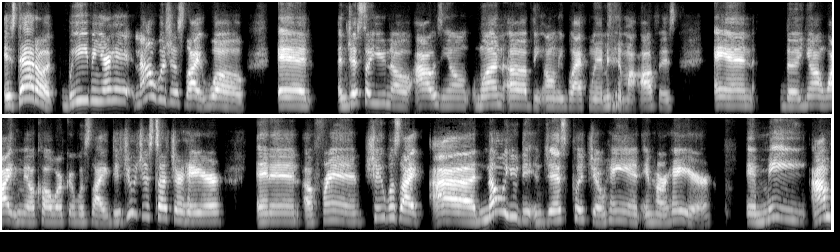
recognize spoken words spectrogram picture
is that a weave in your head? And I was just like, whoa. And and just so you know, I was young, one of the only black women in my office. And the young white male coworker was like, Did you just touch her hair? And then a friend, she was like, I know you didn't just put your hand in her hair. And me, I'm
